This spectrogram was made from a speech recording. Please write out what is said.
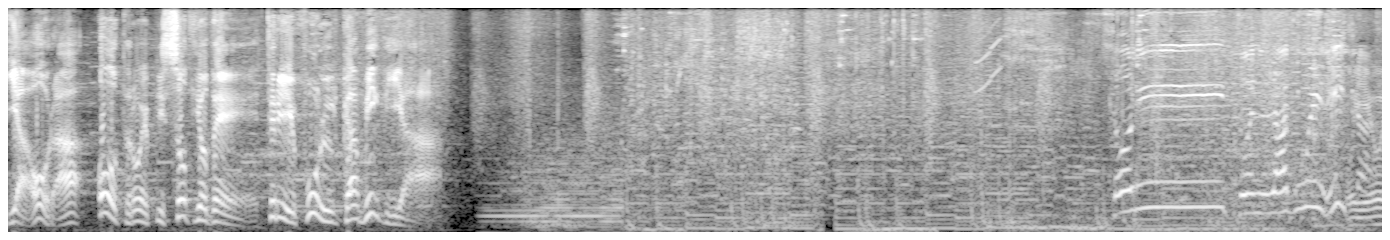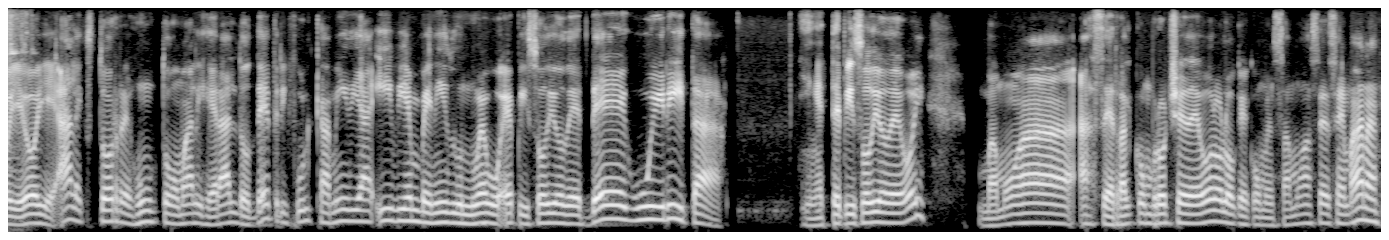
Y ahora, otro episodio de Trifulca Media. Solito en la guirita. Oye, oye, oye, Alex Torres junto a Omar y Geraldo de Trifulca Media y bienvenido a un nuevo episodio de De Guirita. Y en este episodio de hoy vamos a, a cerrar con broche de oro lo que comenzamos hace semanas,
